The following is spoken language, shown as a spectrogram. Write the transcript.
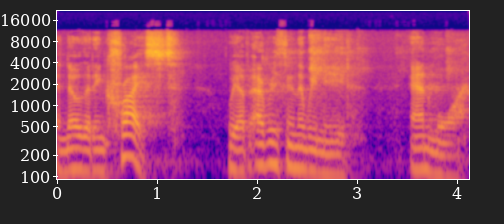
and know that in Christ we have everything that we need and more.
